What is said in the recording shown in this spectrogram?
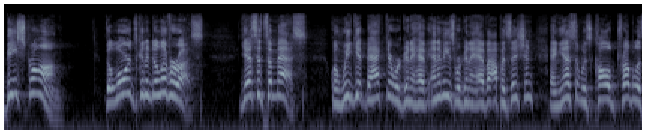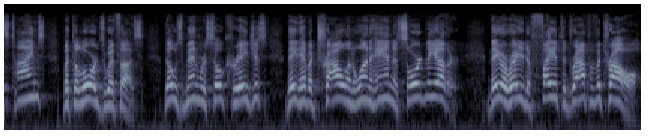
be strong. The Lord's going to deliver us. Yes, it's a mess. When we get back there, we're going to have enemies, we're going to have opposition, and yes, it was called troublous times, but the Lord's with us. Those men were so courageous, they'd have a trowel in one hand, a sword in the other. They were ready to fight at the drop of a trowel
